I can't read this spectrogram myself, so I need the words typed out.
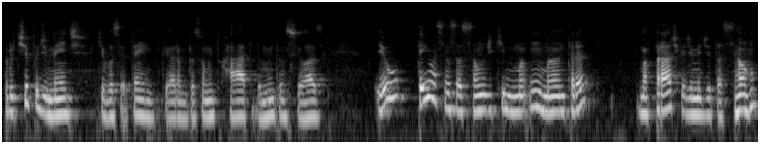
para o tipo de mente que você tem, que era uma pessoa muito rápida, muito ansiosa, eu tenho a sensação de que um mantra, uma prática de meditação,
